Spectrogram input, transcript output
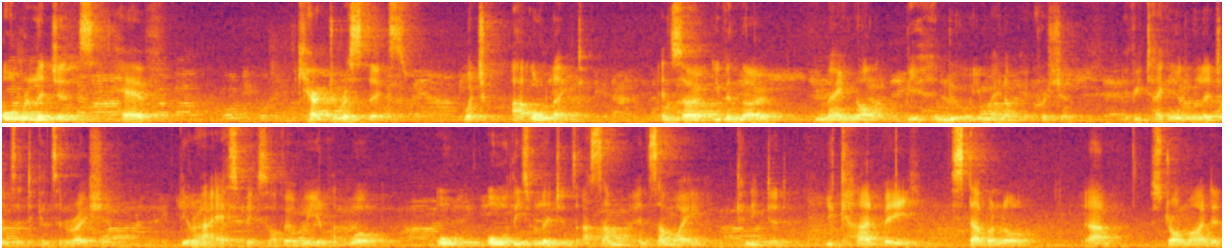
All religions have characteristics which are all linked and so even though you may not be a Hindu or you may not be a Christian if you take all the religions into consideration, there are aspects of it where you're like, well, all, all these religions are some in some way connected. You can't be stubborn or um, strong-minded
